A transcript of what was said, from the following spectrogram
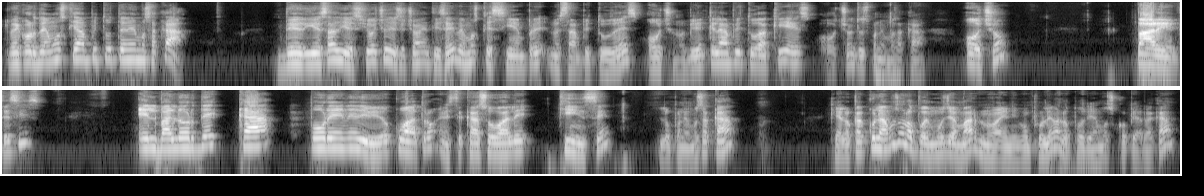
Recordemos qué amplitud tenemos acá. De 10 a 18, 18 a 26, vemos que siempre nuestra amplitud es 8. No olviden que la amplitud aquí es 8, entonces ponemos acá 8, paréntesis. El valor de K por N dividido 4, en este caso vale 15, lo ponemos acá. Que lo calculamos o lo podemos llamar, no hay ningún problema, lo podríamos copiar de acá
